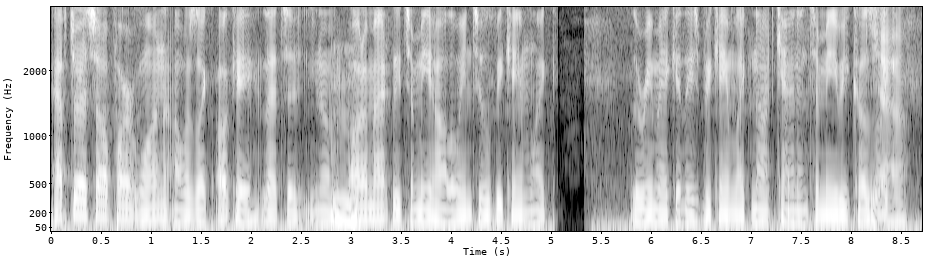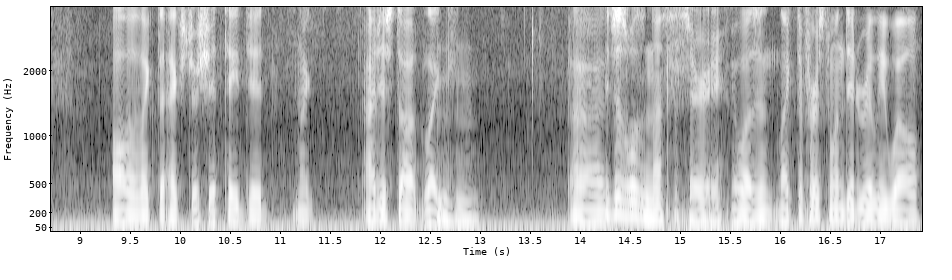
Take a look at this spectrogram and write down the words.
after I saw part 1, I was like, okay, that's it, you know. Mhm. Automatically to me Halloween 2 became like the remake at least became like not canon to me because like yeah. all of like the extra shit they did. Like, I just thought like Mhm. Uh, It just wasn't necessary. it wasn't like the first one did really well,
